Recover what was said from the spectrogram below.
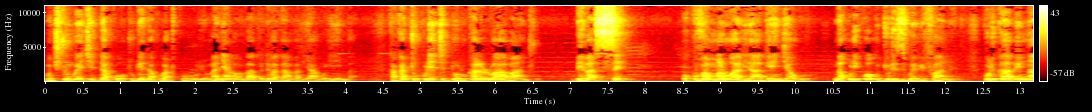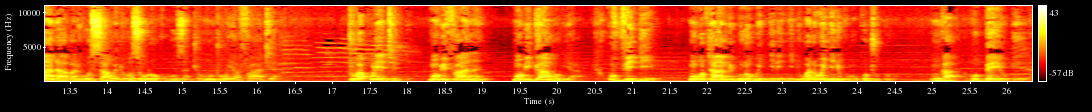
mu kitundu ekiddako tugenda kuba tukubuulira omanye abamu bagende bagamba bya bulimba. Kakati tukuleetedde olukala lw'abantu be basse okuva mu malwaliro ag'enjawulo nga kuliko obujulizi bw'ebifaananyi. Kuliko ab'eŋŋanda abaliwo saawa eno bosobola okubuuza nti omuntu we yafa atya? Tubakuleetedde mu bifaananyi mu bigambo byabwe ku vidiyo mu butambi buno bwennyini nnyini wano wennyini ku mukutu guno nga bubeeyogerera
